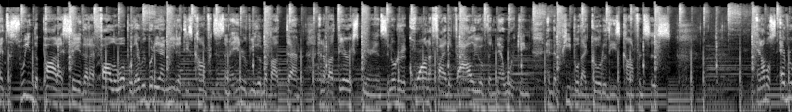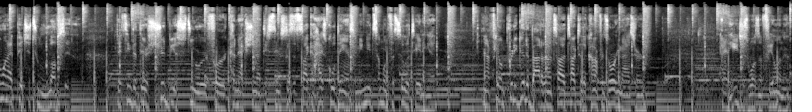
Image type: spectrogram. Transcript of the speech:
And to sweeten the pot, I say that I follow up with everybody I meet at these conferences and I interview them about them and about their experience in order to quantify the value of the networking and the people that go to these conferences. And almost everyone I pitch it to loves it. They think that there should be a steward for connection at these things because it's like a high school dance and you need someone facilitating it. And I'm feeling pretty good about it until I talk to the conference organizer. And he just wasn't feeling it.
